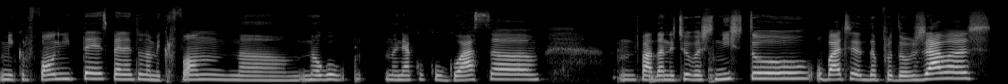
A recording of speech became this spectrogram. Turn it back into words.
микрофоните, с пенето на микрофон, на много, на няколко гласа, това да не чуваш нищо, обаче да продължаваш.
